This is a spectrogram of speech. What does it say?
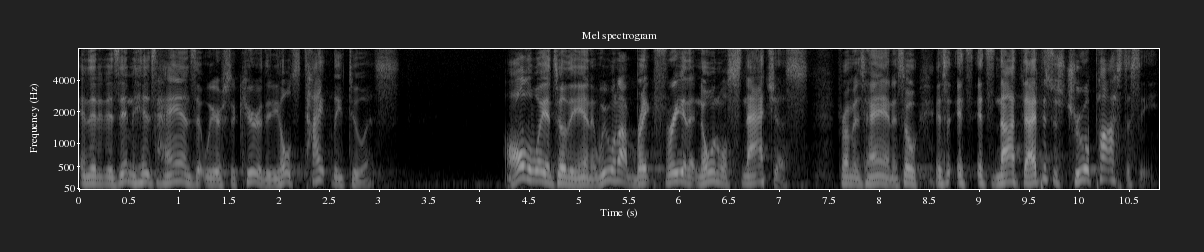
and that it is in his hands that we are secure, that he holds tightly to us all the way until the end, that we will not break free and that no one will snatch us from his hand. And so it's, it's, it's not that. This is true apostasy.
